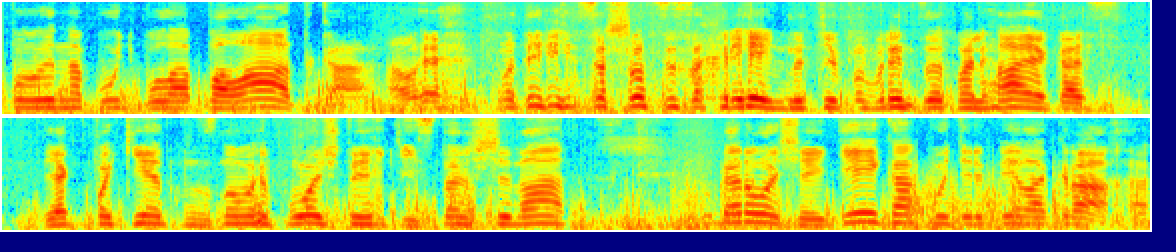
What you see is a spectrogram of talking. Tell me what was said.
Повинна бути була палатка, але подивіться, що це за хрень. Ну, типу, це фольга якась. як пакет з нової почти, якийсь товщина. Ну, коротше, ідейка потерпіла краха.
